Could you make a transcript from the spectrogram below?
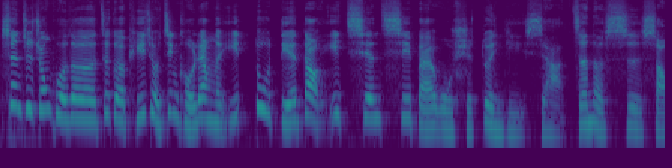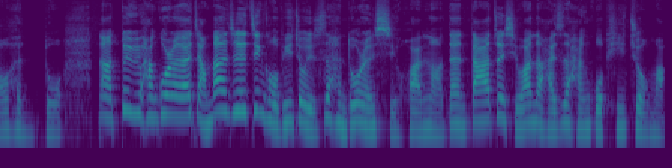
甚至中国的这个啤酒进口量呢一度跌到一千七百五十吨以下，真的是少很多。那对于韩国人来讲，当然这些进口啤酒也是很多人喜欢了，但大家最喜欢的还是韩国啤酒嘛。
